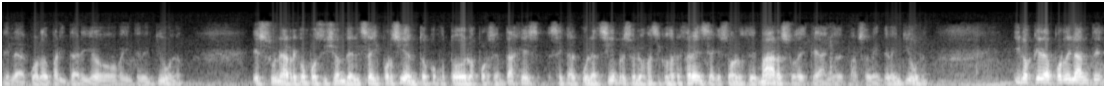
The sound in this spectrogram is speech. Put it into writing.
del Acuerdo Paritario 2021 es una recomposición del 6%, como todos los porcentajes se calculan siempre sobre los básicos de referencia, que son los de marzo de este año, de marzo de 2021. Y nos queda por delante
